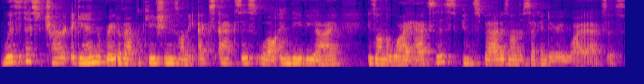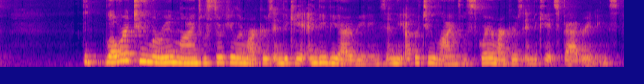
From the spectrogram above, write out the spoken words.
with this chart, again, rate of application is on the x-axis while NDVI is on the y-axis and SPAD is on the secondary y-axis. The lower two maroon lines with circular markers indicate NDVI readings and the upper two lines with square markers indicate SPAD readings.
